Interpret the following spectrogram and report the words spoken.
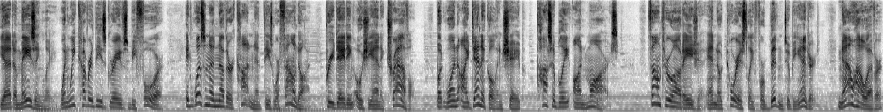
Yet amazingly, when we covered these graves before, it wasn't another continent these were found on, predating oceanic travel, but one identical in shape, possibly on Mars. Found throughout Asia and notoriously forbidden to be entered, now however,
